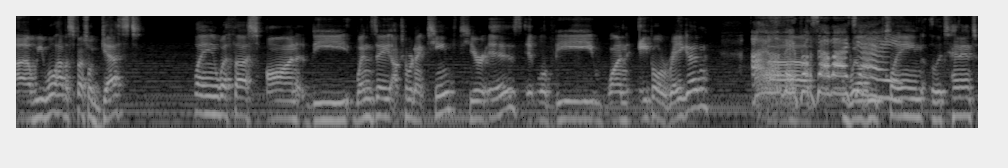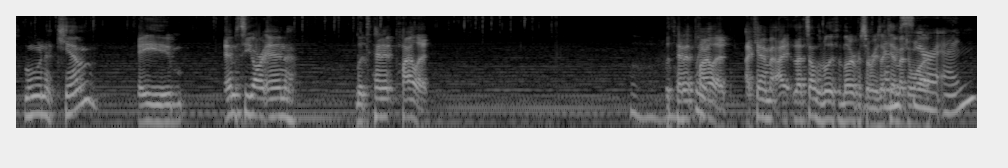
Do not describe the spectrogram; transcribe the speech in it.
Uh, we will have a special guest playing with us on the Wednesday, October 19th. Here is. It will be one April Reagan. I love Uh, April so much. Will be playing Lieutenant Un Kim, a MCRN lieutenant pilot. Lieutenant Wait. pilot. I can't. I, that sounds really familiar for some reason. I can't imagine why. MCRN?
